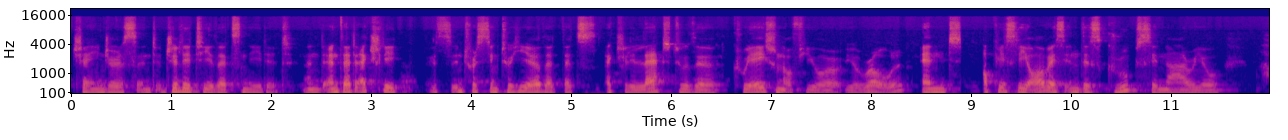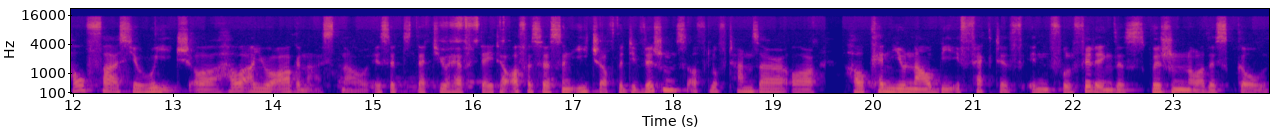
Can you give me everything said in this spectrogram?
changes and agility that's needed, and and that actually it's interesting to hear that that's actually led to the creation of your your role. And obviously, always in this group scenario, how far is your reach or how are you organized now? Is it that you have data officers in each of the divisions of Lufthansa or how can you now be effective in fulfilling this vision or this goal?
